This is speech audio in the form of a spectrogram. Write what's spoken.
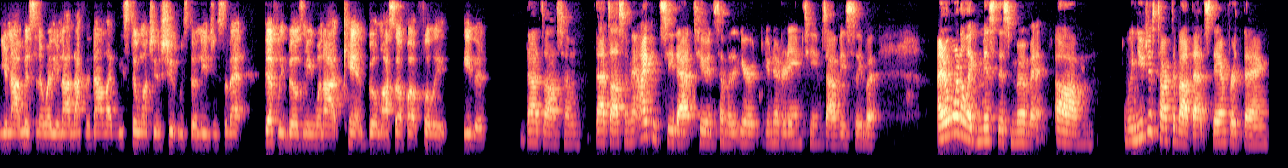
you're not missing or whether you're not knocking it down. Like we still want you to shoot. We still need you. So that definitely builds me when I can't build myself up fully either. That's awesome. That's awesome. And I could see that too in some of your your Notre Dame teams, obviously, but I don't want to like miss this moment. Um, when you just talked about that Stanford thing,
